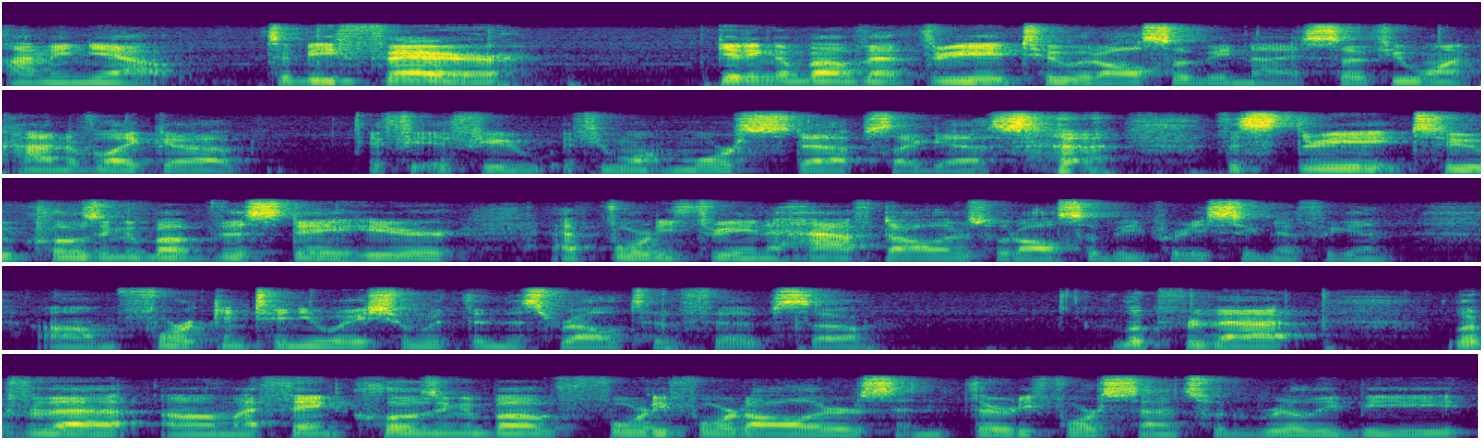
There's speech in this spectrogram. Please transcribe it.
I mean, yeah, to be fair, getting above that 382 would also be nice. So if you want kind of like a if, if you if you want more steps, I guess this 382 closing above this day here at 43 and a half dollars would also be pretty significant um, for continuation within this relative fib. So look for that. Look for that. Um, I think closing above $44.34 would really be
